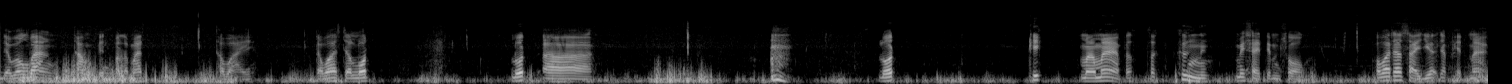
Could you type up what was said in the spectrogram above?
เดี๋ยวว่างๆทำเป็นปรมัดถวาย แต่ว่าจะลดลดอ่าลดพริกมาม่าสักครึ่งหนึ่งไม่ใส่เต็มซอง เพราะว่าถ้าใส่เยอะจะเผ็ดมาก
